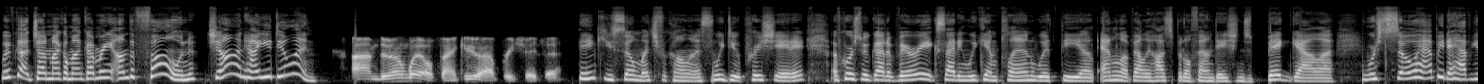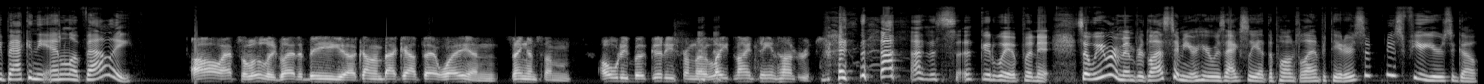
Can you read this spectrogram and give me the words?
we've got John Michael Montgomery on the phone. John, how you doing? I'm doing well, thank you. I appreciate that. Thank you so much for calling us. We do appreciate it. Of course, we've got a very exciting weekend planned with the uh, Antelope Valley Hospital Foundation's big gala. We're so happy to have you back in the Antelope Valley. Oh, absolutely. Glad to be uh, coming back out that way and singing some oldie but goodies from the late 1900s. That's a good way of putting it. So we remembered last time you were here was actually at the Palmdale Amphitheater. It was a few years ago,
